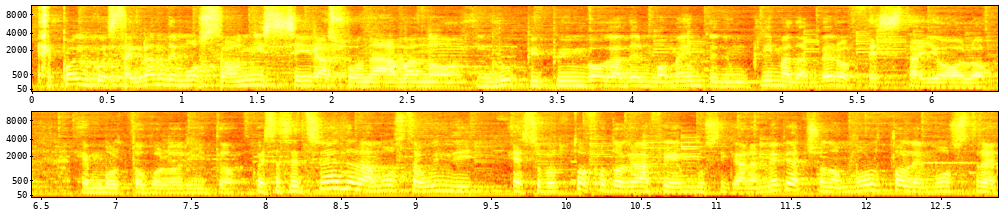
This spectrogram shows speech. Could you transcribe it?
E poi in questa grande mostra ogni sera suonavano i gruppi più in voga del momento in un clima davvero festaiolo e molto colorito. Questa sezione della mostra quindi è soprattutto fotografica e musicale. A me piacciono molto le mostre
